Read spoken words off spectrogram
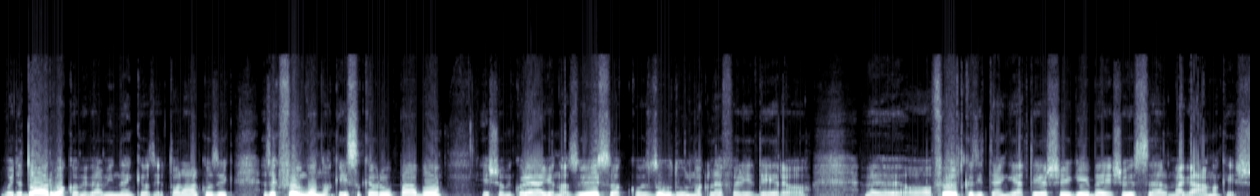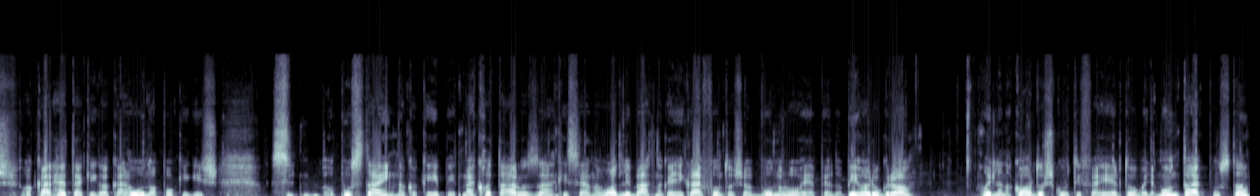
vagy a darvak, amivel mindenki azért találkozik, ezek fönn vannak Észak-Európában, és amikor eljön az ősz, akkor zódulnak lefelé délre a, a földközi tenger térségébe, és ősszel megállnak, és akár hetekig, akár hónapokig is a pusztáinknak a képét meghatározzák, hiszen a vadlibáknak egyik legfontosabb vonulóhelye például a Biharugra, vagy lenne a Kardoskúti Fehértó, vagy a Monták puszta,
